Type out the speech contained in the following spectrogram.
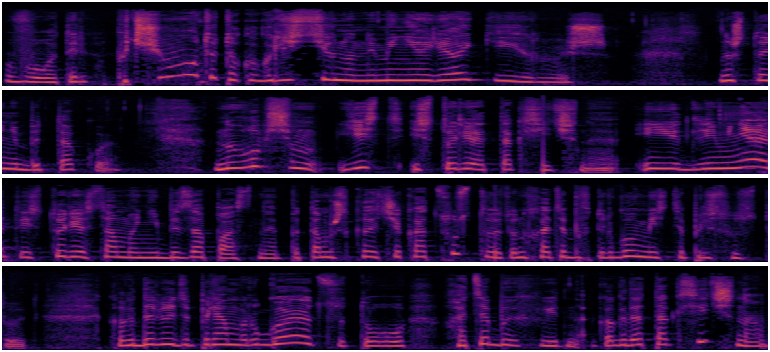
Вот. Или, почему ты так агрессивно на меня реагируешь? Ну что-нибудь такое. Ну, в общем, есть история токсичная. И для меня эта история самая небезопасная, потому что когда человек отсутствует, он хотя бы в другом месте присутствует. Когда люди прям ругаются, то хотя бы их видно. А когда токсично,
